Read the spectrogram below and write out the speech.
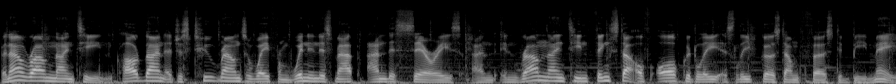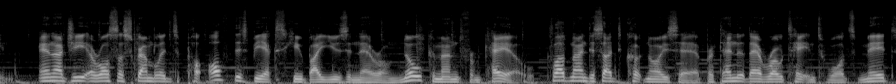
But now round 19, Cloud9 are just two rounds away from winning this map and this series, and in round 19 things start off awkwardly as Leaf goes down first in B main. NRG are also scrambling to put off this B execute by using their own null command from KO. Cloud9 decide to cut noise here, pretend that they're rotating towards mid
